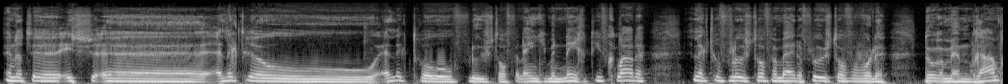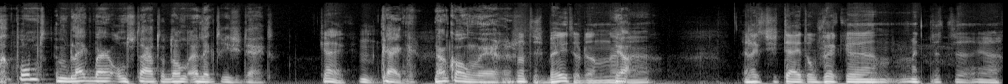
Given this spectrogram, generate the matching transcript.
En dat eh, is eh elektro, elektrovloeistof en eentje met negatief geladen elektrovloeistof. En beide vloeistoffen worden door een membraan gepompt. En blijkbaar ontstaat er dan elektriciteit. Kijk, Kijk, nou komen we ergens. dat is beter dan... eh, Ja. elektriciteit opwekken met het, eh, ja,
